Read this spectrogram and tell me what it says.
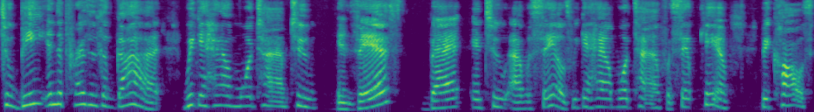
to be in the presence of God. We can have more time to invest back into ourselves. We can have more time for self care because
